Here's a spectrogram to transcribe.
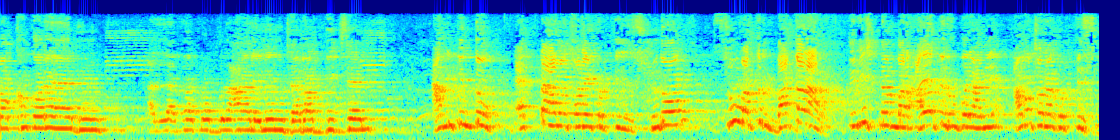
লক্ষ্য করেন। আল্লাহ পাক রব্বুল আলামিন জবাব দিচ্ছেন আমি কিন্তু একটা আলোচনাই করতেছি শুধু সূরাতুল বাকারার 30 নম্বর আয়াতের উপরে আমি আলোচনা করতেছি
